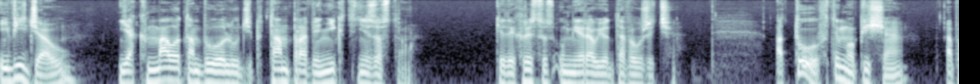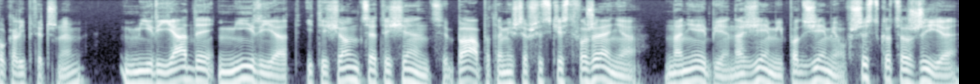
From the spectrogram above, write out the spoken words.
i widział, jak mało tam było ludzi. Tam prawie nikt nie został, kiedy Chrystus umierał i oddawał życie. A tu, w tym opisie apokaliptycznym, miriady, miriad i tysiące tysięcy, ba, potem jeszcze wszystkie stworzenia na niebie, na ziemi, pod ziemią, wszystko, co żyje,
